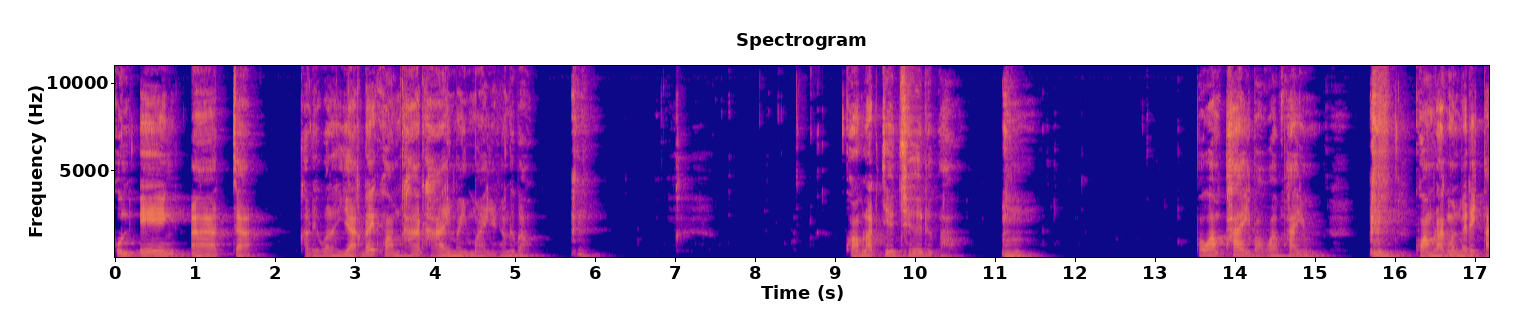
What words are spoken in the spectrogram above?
คุณเองอาจจะเขาเรียกว่าอะไรอยากได้ความท้าทายใหม่ ๆ อย่างนั้นหรือเปล่า ความรักจืดชืดหรือเปล่า อืม เพราะว่าไพ่บอกว่าไพ่ความรักมันไม่ได้แต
